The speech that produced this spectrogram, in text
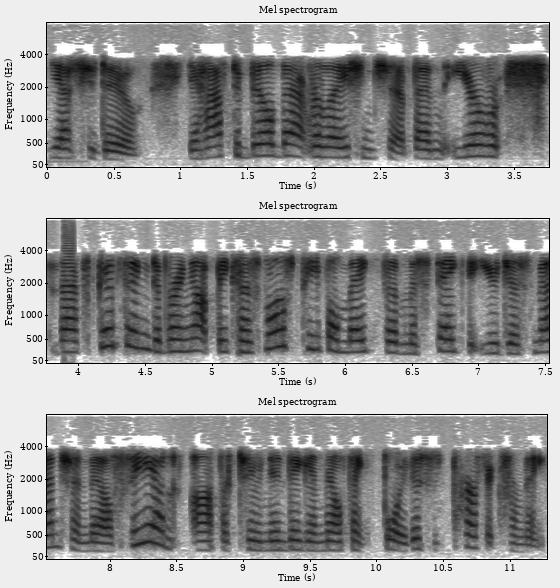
Yes, you do. You have to build that relationship, and you're that's a good thing to bring up because most people make the mistake that you just mentioned. They'll see an opportunity and they'll think, "Boy, this is perfect for me.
